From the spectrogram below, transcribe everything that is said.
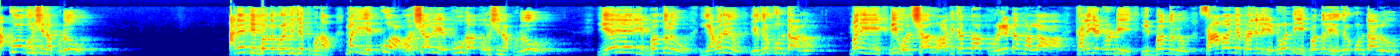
తక్కువ కురిసినప్పుడు అనేక ఇబ్బందుల గురించి చెప్పుకున్నాం. మరి ఎక్కువ వర్షాలు ఎక్కువగా కురిసినప్పుడు ఏ ఏ ఇబ్బందులు ఎవరు ఎదుర్కొంటారు? మరి ఈ వర్షాలు అధికంగా కురియటం వల్ల కలిగేటువంటి ఇబ్బందులు సామాన్య ప్రజలు ఎటువంటి ఇబ్బందులు ఎదుర్కొంటారు?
